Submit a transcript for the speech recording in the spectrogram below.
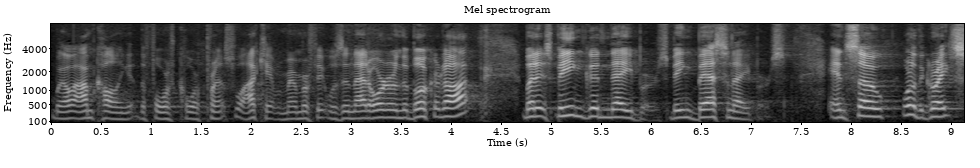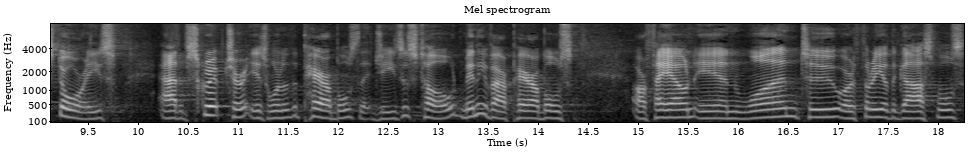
well, I'm calling it the fourth core principle. I can't remember if it was in that order in the book or not, but it's being good neighbors, being best neighbors. And so, one of the great stories out of Scripture is one of the parables that Jesus told. Many of our parables are found in one, two, or three of the Gospels.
